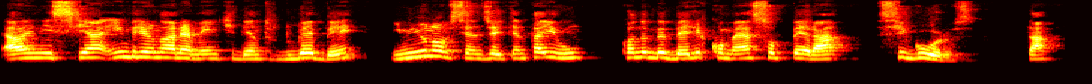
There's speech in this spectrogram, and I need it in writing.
ela inicia embrionariamente dentro do BB em 1981, quando o BB ele começa a operar seguros. Tá?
